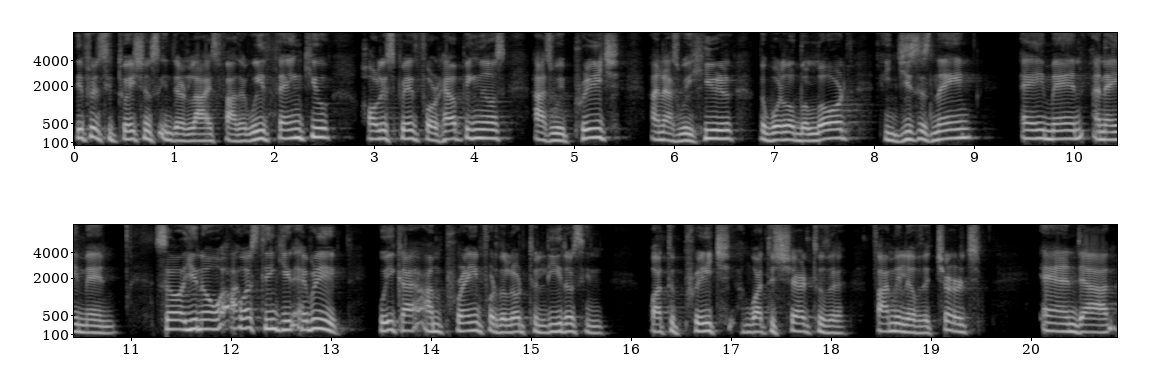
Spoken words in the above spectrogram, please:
different situations in their lives, Father. We thank you, Holy Spirit, for helping us as we preach and as we hear the word of the Lord. In Jesus' name, amen and amen. So, you know, I was thinking every week I, am praying for the Lord to lead us in what to preach and what to share to the family of the church. And uh,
